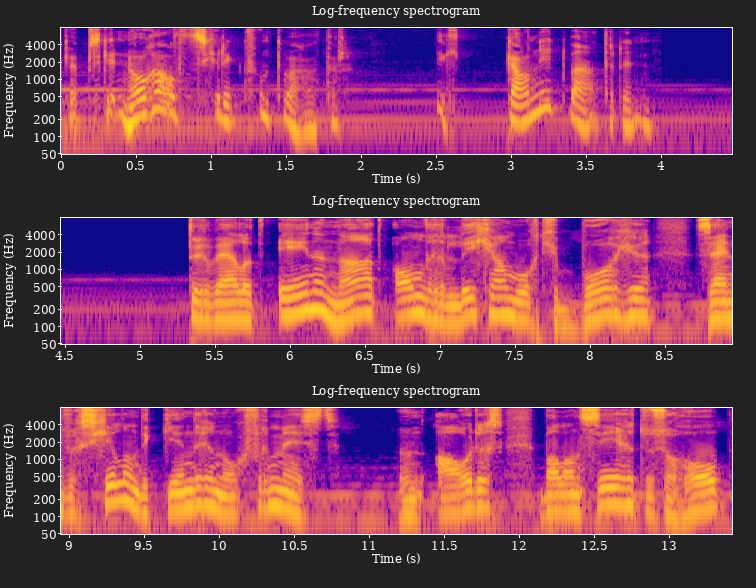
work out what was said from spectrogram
ik heb nog altijd schrik van het water. Ik kan niet water in. Terwijl het ene na het andere lichaam wordt geborgen, zijn verschillende kinderen nog vermist. Hun ouders balanceren tussen hoop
